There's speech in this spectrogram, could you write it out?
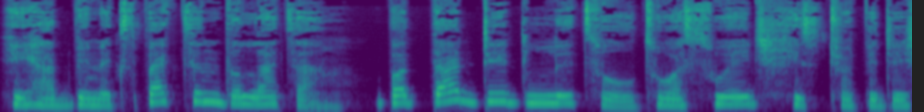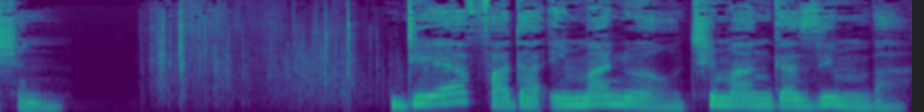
He had been expecting the letter, but that did little to assuage his trepidation. Dear Father Emmanuel Chimanga Zimba,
